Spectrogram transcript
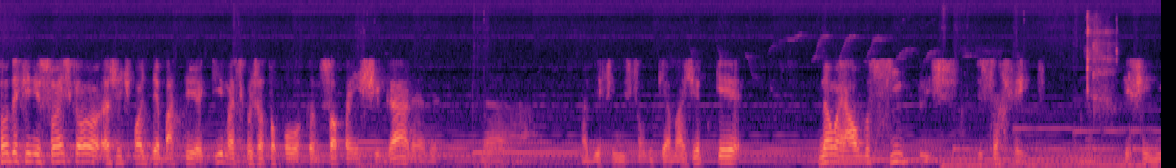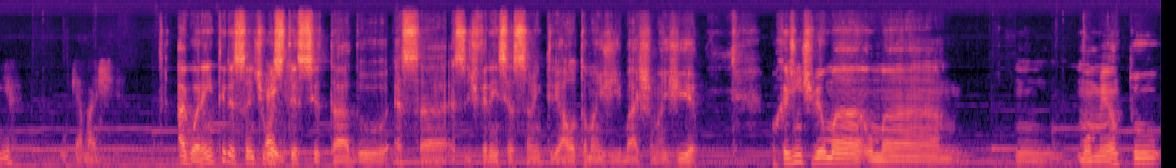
São definições que a gente pode debater aqui, mas que eu já estou colocando só para instigar né, na, na, definição do que é magia, porque não é algo simples de ser feito. Definir o que é magia. Agora, é interessante é você isso. ter citado essa, essa diferenciação entre alta magia e baixa magia, porque a gente vê uma, uma, um momento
